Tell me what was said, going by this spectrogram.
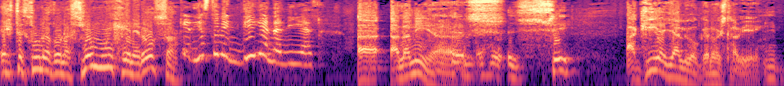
Esta es una donación muy generosa. Que Dios te bendiga, Ananías. Ah, Ananías. Eh, eh, sí. Aquí hay algo que no está bien.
